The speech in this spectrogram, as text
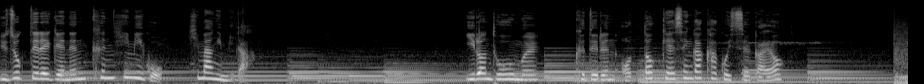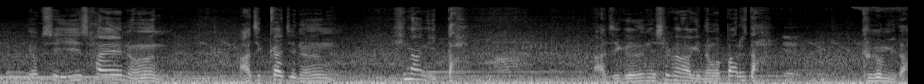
유족들에게는 큰 힘이고 희망입니다. 이런 도움을 그들은 어떻게 생각하고 있을까요? 역시 이 사회는 아직까지는 희망이 있다. 아직은 실망하기 너무 빠르다. 그겁니다.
